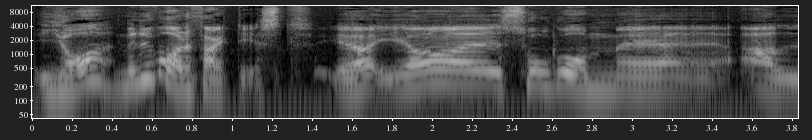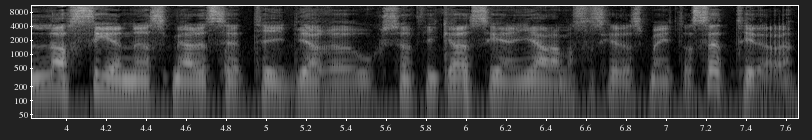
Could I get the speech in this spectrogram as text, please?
Ja, men det var det faktiskt. Jag, jag såg om eh, alla scener som jag hade sett tidigare och sen fick jag se en jävla massa scener som jag inte har sett tidigare.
